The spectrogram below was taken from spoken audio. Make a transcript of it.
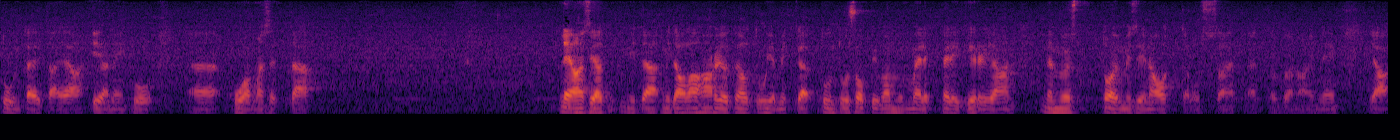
tunteita ja, ja niin kuin, huomasi, että ne asiat, mitä, mitä ollaan harjoiteltu ja mitkä tuntuu sopivan mun pelikirjaan, ne myös toimi siinä ottelussa. Et, et, tota noin, niin, ja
